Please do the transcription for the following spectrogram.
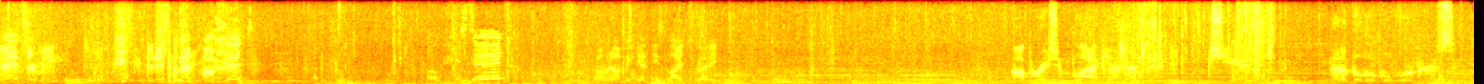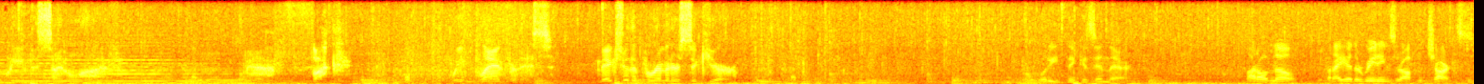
Answer me! You finished with that pump yet? Oh, he's dead. Come and help me get these lights ready. Operation Blackout has been initiated. None of the local workers leave the site alive. Ah, fuck. We've planned for this. Make sure the perimeter's secure. What do you think is in there? I don't know, but I hear the readings are off the charts.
